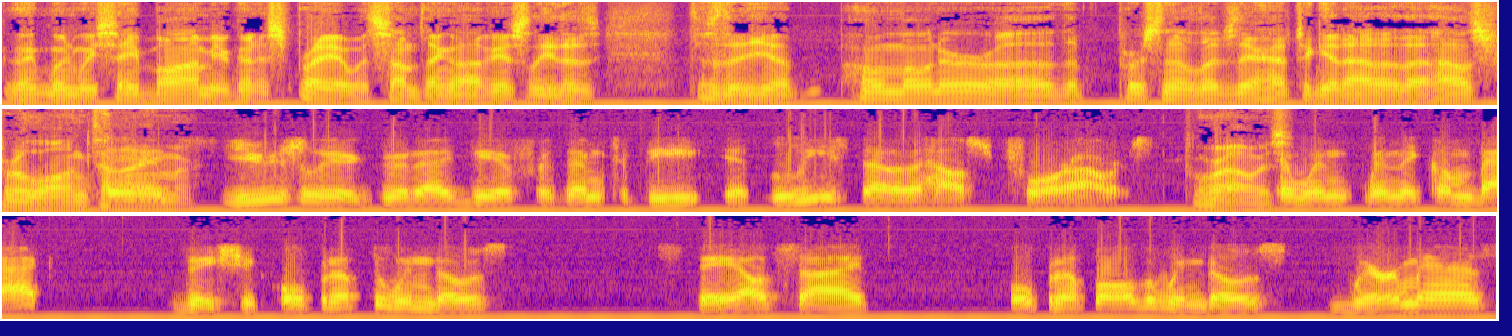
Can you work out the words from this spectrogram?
when we say bomb, you're going to spray it with something. Obviously, does does the uh, homeowner, uh, the person that lives there, have to get out of the house for a long time? It's usually a good idea for them to be at least out of the house for four hours. four hours. And when when they come back, they should open up the windows, stay outside, open up all the windows, wear a mask,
